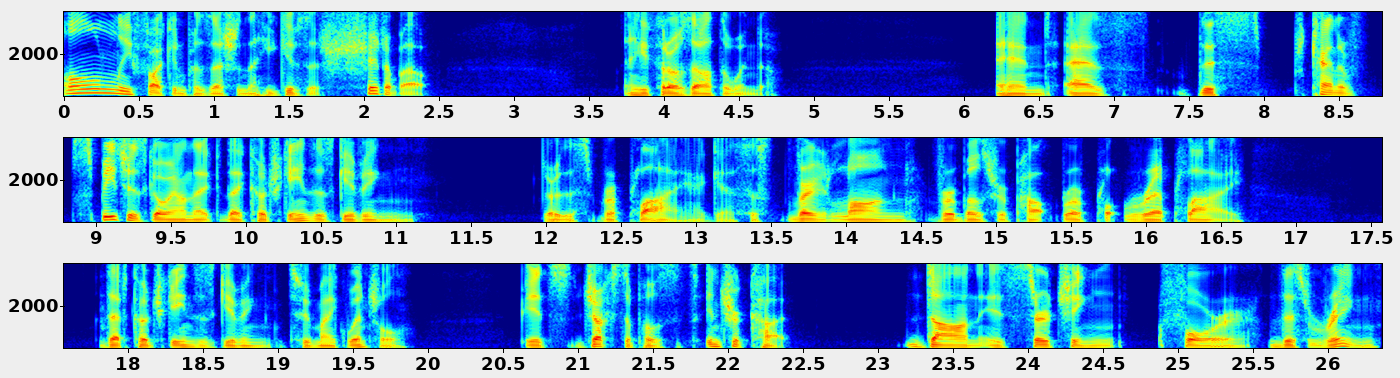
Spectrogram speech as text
only fucking possession that he gives a shit about, and he throws it out the window. And as this kind of speech is going on that, that Coach Gaines is giving, or this reply, I guess, this very long, verbose rep- rep- reply that Coach Gaines is giving to Mike Winchell, it's juxtaposed, it's intercut. Don is searching for this ring,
